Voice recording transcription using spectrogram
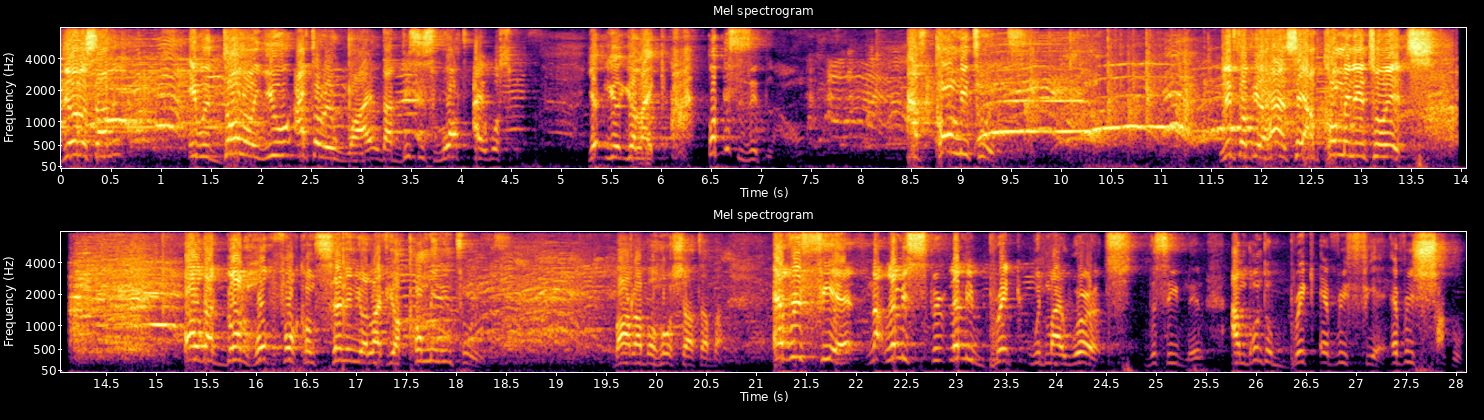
Do you understand it? will dawn on you after a while that this is what I was. You're, you're, you're like, ah, but this is it now. I've come into it. Lift up your hands, say, I'm coming into it. All that God hoped for concerning your life, you're coming into it. Every fear, now let me spirit, let me break with my words this evening. I'm going to break every fear, every shackle.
